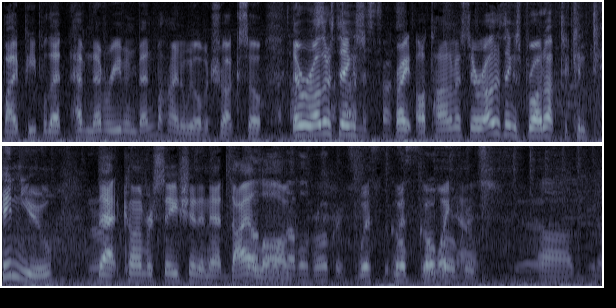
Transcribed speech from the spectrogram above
by people that have never even been behind the wheel of a truck. So there were other things trucks. right autonomous there were other things brought up to continue that conversation and that dialogue double, double brokerage. with, with the co-brokerage. white house Uh, you know,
